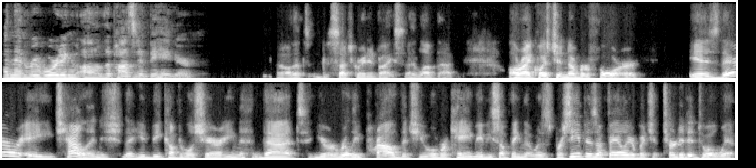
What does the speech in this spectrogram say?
and then rewarding all of the positive behavior. Oh, that's such great advice. I love that. All right, question number four. Is there a challenge that you'd be comfortable sharing that you're really proud that you overcame? Maybe something that was perceived as a failure, but you turned it into a win?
